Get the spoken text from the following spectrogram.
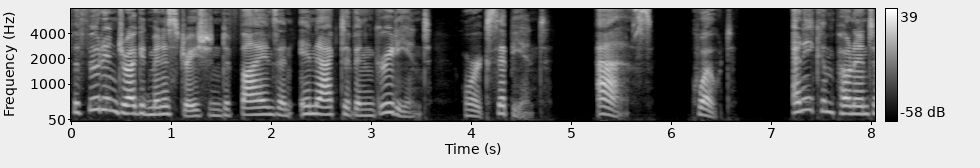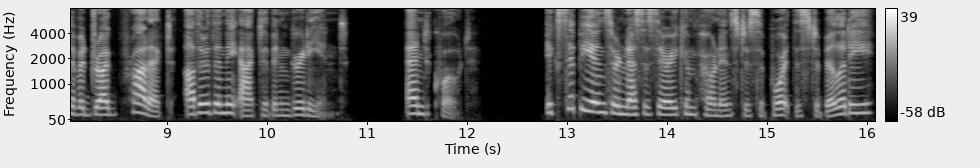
The Food and Drug Administration defines an inactive ingredient, or excipient, as, quote, any component of a drug product other than the active ingredient, end quote. Excipients are necessary components to support the stability,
